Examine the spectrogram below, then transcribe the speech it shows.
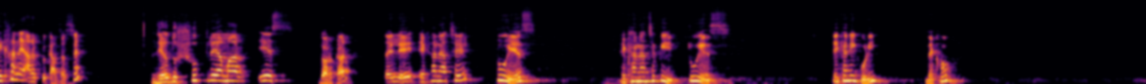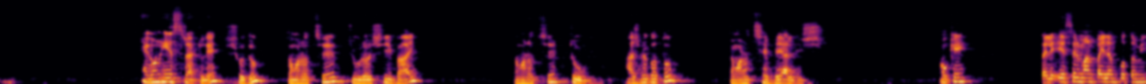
এখানে আরেকটু কাজ আছে। যেহেতু সূত্রে আমার এস দরকার, তাইলে এখানে আছে টু এস এখানে আছে কি? টু এস এখানেই করি। দেখো। এখন এস রাখলে শুধু তোমার হচ্ছে চুরাশি বাই তোমার হচ্ছে টু আসবে কত? তোমার হচ্ছে বিয়াল্লিশ। ওকে তাহলে এস এর মান পাইলাম কত আমি?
